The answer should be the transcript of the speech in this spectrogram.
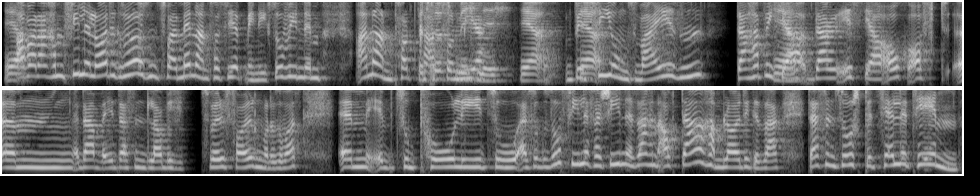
Ja. Aber da haben viele Leute gesagt, das sind zwei Männer, interessiert mich nicht. So wie in dem anderen Podcast Betrifft von mir. Nicht. Ja. Beziehungsweisen, Da habe ich ja. ja. da ist ja auch oft, ähm, da, das sind glaube ich zwölf Folgen oder sowas, ähm, zu Poli, zu, also so viele verschiedene Sachen. Auch da haben Leute gesagt, das sind so spezielle Themen.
